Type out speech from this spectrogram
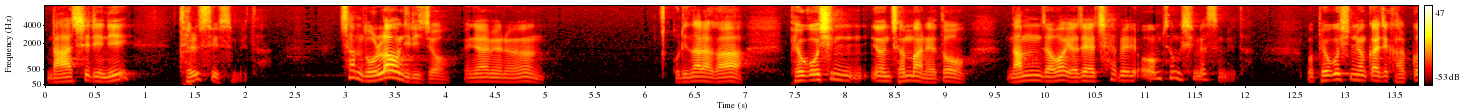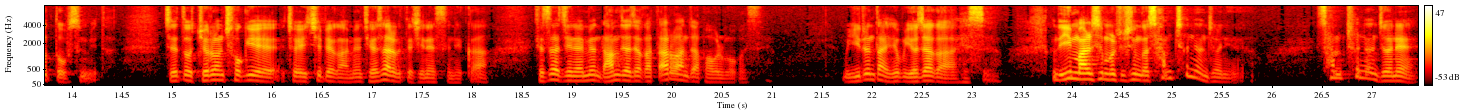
나시린이 될 수 있습니다. 참 놀라운 일이죠. 왜냐하면은 우리나라가 150년 전만 해도 남자와 여자의 차별이 엄청 심했습니다. 뭐 150년까지 갈 것도 없습니다. 저도 결혼 초기에 저희 집에 가면 제사를 그때 지냈으니까 제사 지내면 남자 여자가 따로 앉아 밥을 먹었어요. 뭐 일은 다 여자가 했어요. 근데 이 말씀을 주신 건 3천 년 전이에요. 3천 년 전에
